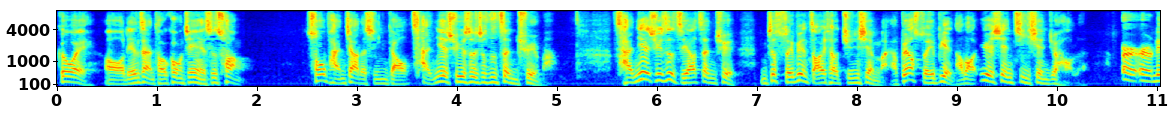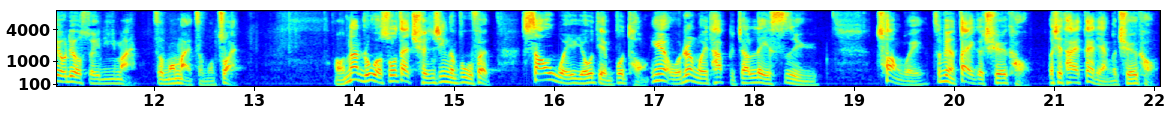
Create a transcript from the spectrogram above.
各位哦，连展投控今天也是创收盘价的新高，产业趋势就是正确嘛？产业趋势只要正确，你就随便找一条均线买啊，不要随便好不好？月线、季线就好了，二二六六随你买，怎么买怎么赚。哦，那如果说在全新的部分稍微有点不同，因为我认为它比较类似于创维这边有带一个缺口，而且它还带两个缺口，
